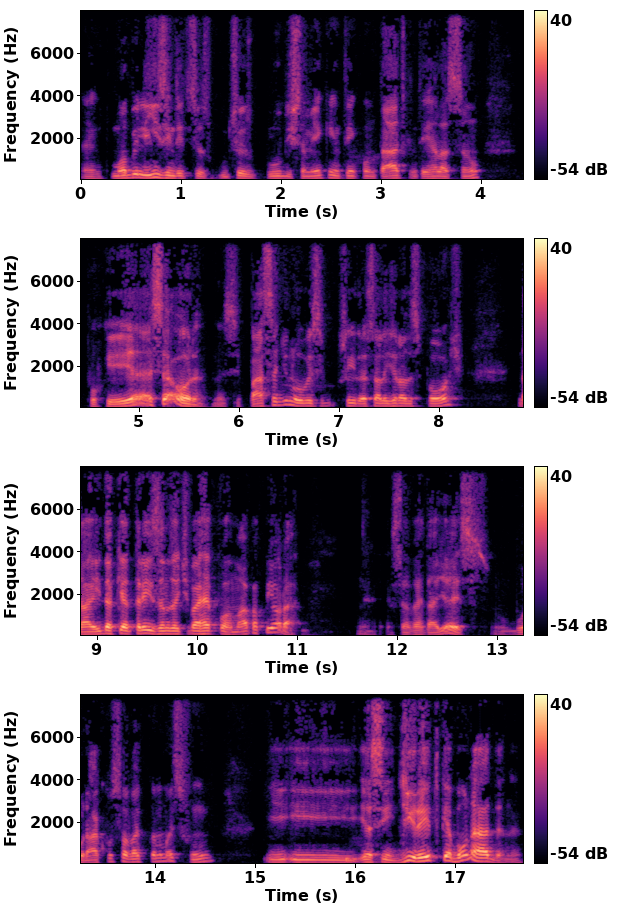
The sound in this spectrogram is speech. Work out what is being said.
Né? Mobilizem dentro dos seus, dos seus clubes também, quem tem contato, quem tem relação, porque essa é a hora. Né? Se passa de novo esse, essa lei geral do esporte, daí daqui a três anos a gente vai reformar para piorar. Né? Essa a verdade é essa. O buraco só vai ficando mais fundo. E, e, e, assim, direito que é bom nada, né?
